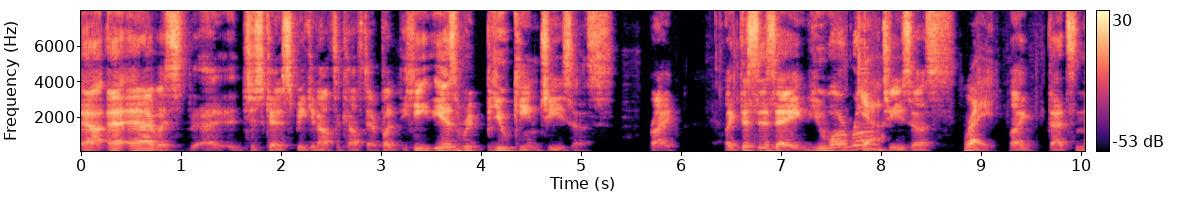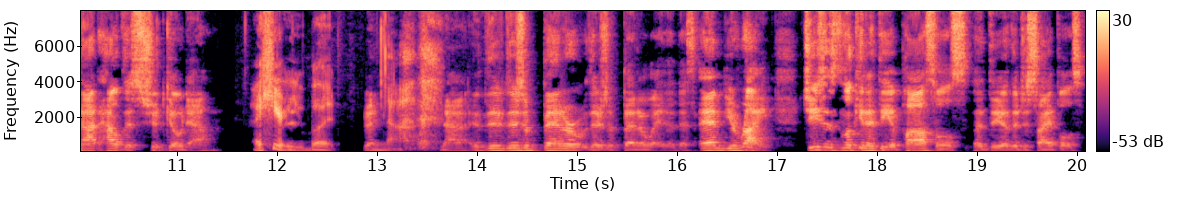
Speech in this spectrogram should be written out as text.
Uh, and I was uh, just kind of speaking off the cuff there, but he is rebuking Jesus, right? Like, this is a, you are wrong, Yeah. Jesus. right. Like, that's not how this should go down. I hear you, but Right. nah. Nah, there, there's a better there's a better way than this. And you're right. Jesus looking at the apostles, at the other disciples.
